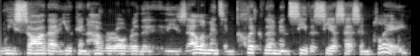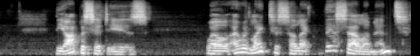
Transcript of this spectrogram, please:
We saw that you can hover over the, these elements and click them and see the CSS in play. The opposite is, well, I would like to select this element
